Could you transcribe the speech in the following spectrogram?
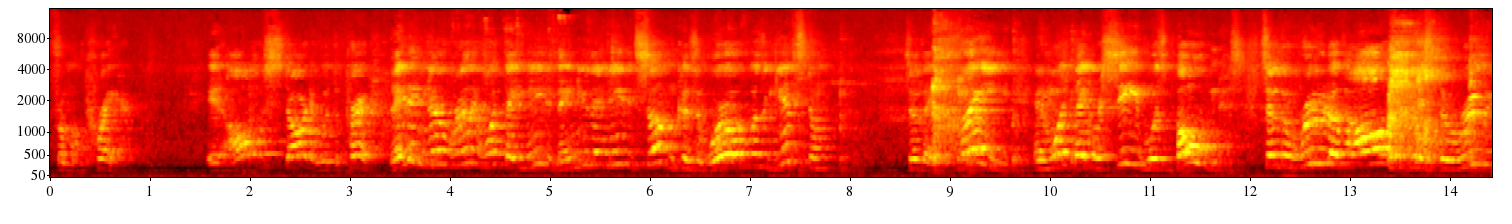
from a prayer. It all started with a prayer. They didn't know really what they needed. They knew they needed something because the world was against them. So they prayed, and what they received was boldness. So the root of all of this, the root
